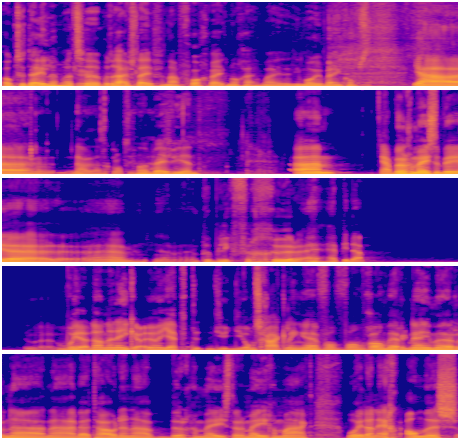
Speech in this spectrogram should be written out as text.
ook te delen met Ja. het bedrijfsleven. Nou, vorige week nog, hè, bij die mooie bijeenkomst Ja, eh, nou dat klopt van de. BVN. Ehm, ja, burgemeester ben je eh, eh, een publiek figuur. He- heb je daar... Word je dan in één keer... eh, Je hebt die, die omschakeling hè, van, van gewoon werknemer naar, naar wethouder naar burgemeester meegemaakt. Word je dan echt anders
